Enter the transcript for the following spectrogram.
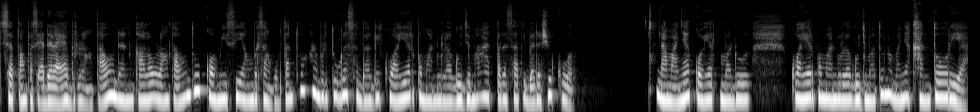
Setiap tahun pasti ada lah ya berulang tahun dan kalau ulang tahun tuh komisi yang bersangkutan tuh akan bertugas sebagai choir pemandu lagu jemaat pada saat ibadah syukur. Namanya choir pemandu choir pemandu lagu jemaat tuh namanya kantoria.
